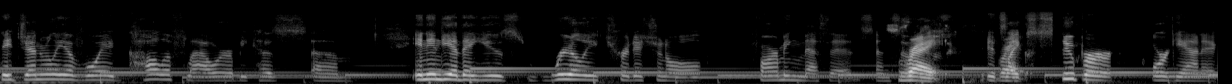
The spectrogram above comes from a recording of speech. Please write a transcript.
They generally avoid cauliflower because um, in India they use really traditional farming methods, and so right, it's right. like super organic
